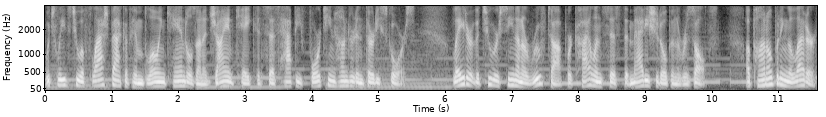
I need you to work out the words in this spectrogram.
which leads to a flashback of him blowing candles on a giant cake that says happy 1430 scores. Later, the two are seen on a rooftop where Kyle insists that Matty should open the results. Upon opening the letter,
